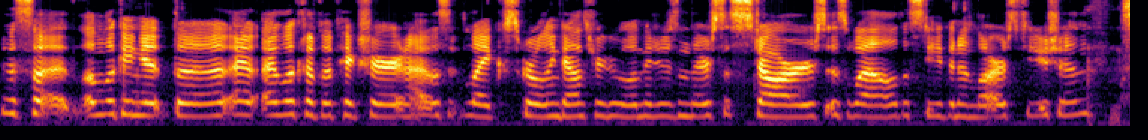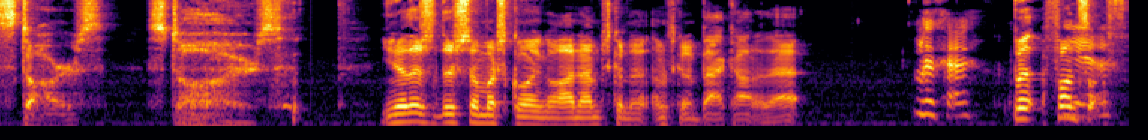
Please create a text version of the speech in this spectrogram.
This, uh, I'm looking at the. I, I looked up the picture and I was like scrolling down through Google Images and there's the stars as well, the Steven and Lars fusion. Stars, stars. You know, there's there's so much going on. I'm just gonna I'm just gonna back out of that. Okay. But fun Yeah. so-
